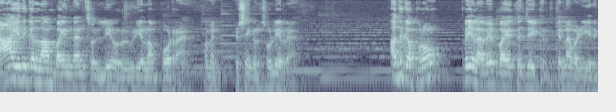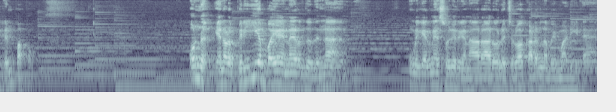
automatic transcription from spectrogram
நான் எதுக்கெல்லாம் பயந்தேன்னு சொல்லி ஒரு வீடியோலாம் போடுறேன். ஐ மீன் விஷயங்கள் சொல்லிடுறேன். அதுக்கப்புறம் ரியலாகவே பயத்தை ஜெயிக்கிறதுக்கு என்ன வழி இருக்குன்னு பார்ப்போம். ஒன்று என்னோட பெரிய பயம் என்ன இருந்ததுன்னா உங்களுக்கு ஏற்கனவே சொல்லியிருக்கேன் நான் ஒரு அறுபது லட்ச ரூபா கடனில் போய் மாட்டிக்கிட்டேன்.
